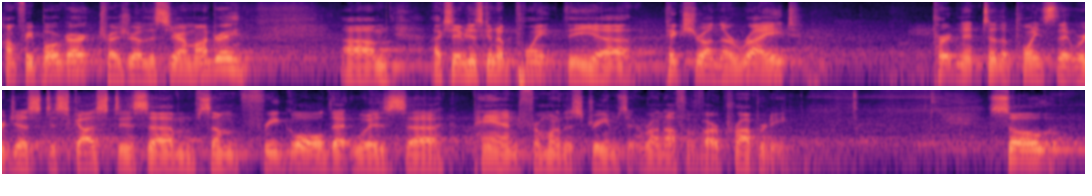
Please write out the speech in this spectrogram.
Humphrey Bogart, treasure of the Sierra Madre? Um, actually, I'm just going to point the uh, picture on the right, pertinent to the points that were just discussed, is um, some free gold that was uh, panned from one of the streams that run off of our property. So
